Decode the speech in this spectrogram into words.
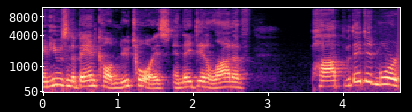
And he was in a band called New Toys, and they did a lot of pop, but they did more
